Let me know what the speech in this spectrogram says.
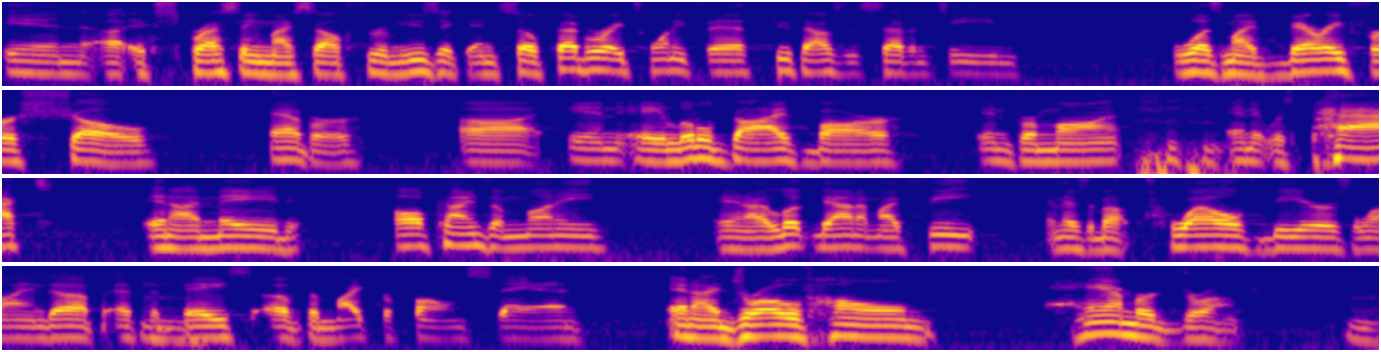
in uh, expressing myself through music. And so february 25th 2017 was my very first show ever uh, in a little dive bar in vermont. And it was packed and i made all kinds of money and i looked down at my feet and there's about 12 beers lined up at the Mm. base of the microphone stand and i drove home hammered drunk Mm.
